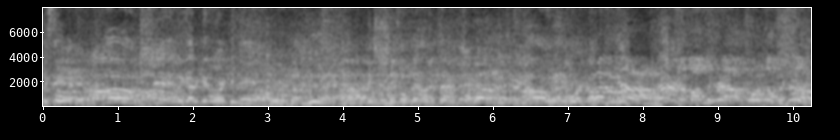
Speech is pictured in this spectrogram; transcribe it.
me see here. Oh shit, we gotta get working. Oh, he's chiseled down right there. Oh, we need to work on it. too. Stuff off the ground, swords off the ground.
